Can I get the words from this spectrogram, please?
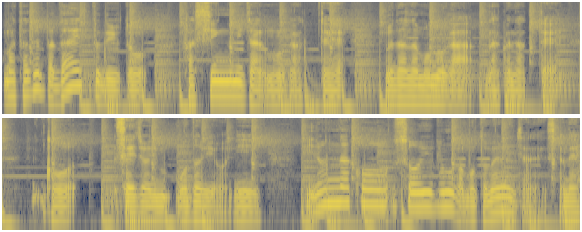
まあ、例えばダイエットでいうとファッシングみたいなものがあって無駄なものがなくなってこう正常に戻るようにいろんなこうそういうものが求められるんじゃないですかね。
